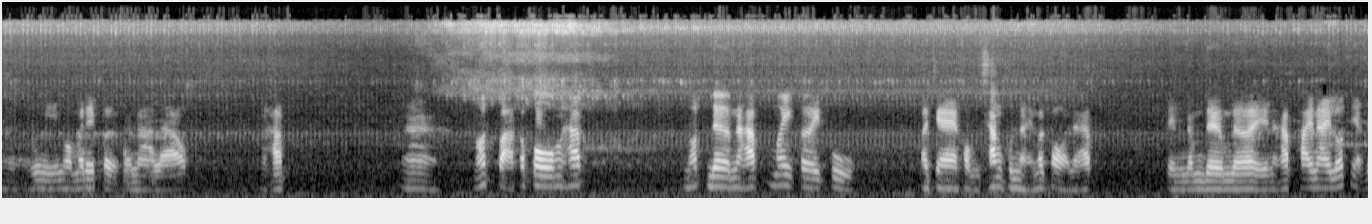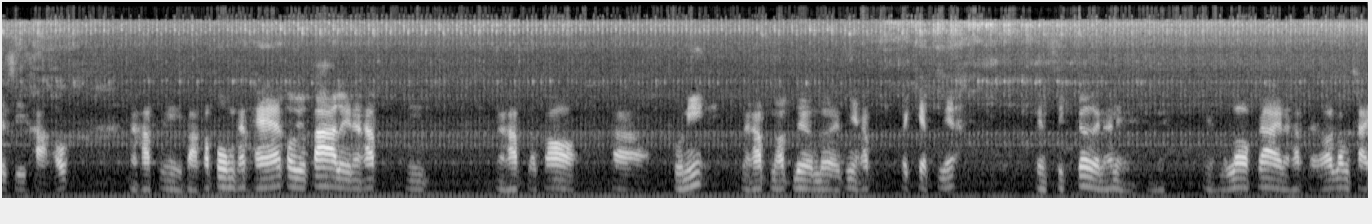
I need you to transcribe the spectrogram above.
อ่ารุ่นนี้เราไม่ได้เปิดมานานแล้วนะครับน็อตฝากระโปรงนะครับน็อตเดิมนะครับ ไม่เคยถูกประแจของช่างคนไหนมาก่อนเลยครับ เป็นเดิมๆเลยนะครับ ภายในรถเนี่ยเป็นสีขาวนะครับนี่ฝากระโปรงแท้ๆโตโยต้าเลยนะครับนี่นะครับ แล้วก็ตัวนี้ นะครับน็อตเดิมเลยนี่ครับตะเข็บเนี้ยเป็นสติ๊กเกอร์นะเนี่ยเนี่ยมันลอกได้นะครับ แต่ว่าต้องใช้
